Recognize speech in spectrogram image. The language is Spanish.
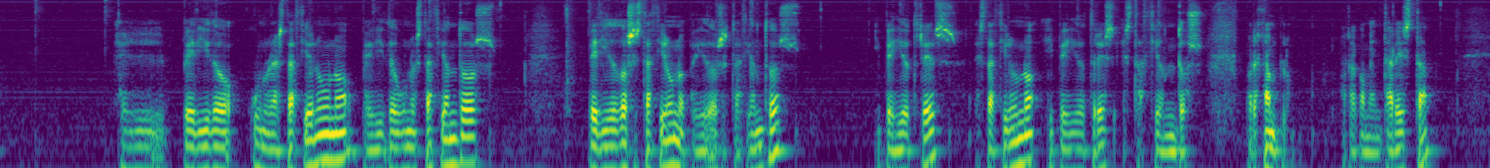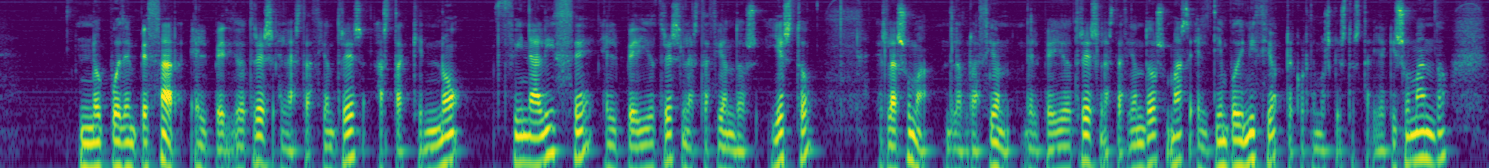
el pedido 1 la estación 1, pedido 1 estación 2, pedido 2 estación 1, pedido 2 estación 2 y pedido 3 estación 1 y pedido 3 estación 2. Por ejemplo, para comentar esta, no puede empezar el pedido 3 en la estación 3 hasta que no finalice el pedido 3 en la estación 2. Y esto es la suma de la duración del pedido 3 en la estación 2 más el tiempo de inicio, recordemos que esto estaría aquí sumando,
